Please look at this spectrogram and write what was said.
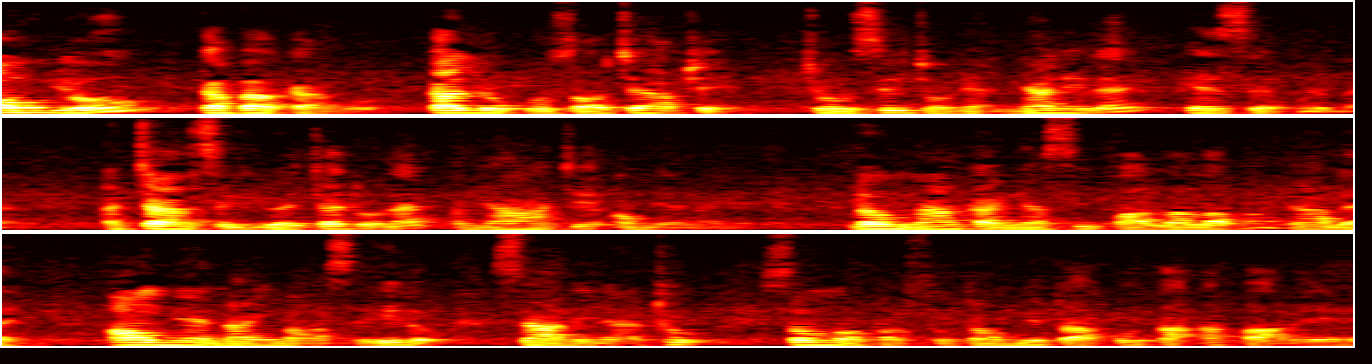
အောင်ယတပတ်ကံကိုကတ်လို့ကိုစော်ချအဖြစ်ဂျုံစီဂျုံနဲ့အများနေလဲကဲဆယ်ပေးမယ် အကြံစီရွယ်ချက်တော့လည်းအများကြီးအောင်မြင်နိုင်တယ်လုပ်ငန်းကံရစီပါလာလာပါရလဲအောင်မြင်နိုင်ပါစေလို့စာအနေနဲ့အထုဆုံးမကဆုတောင်းမေတ္တာပို့တာအပ်ပါတယ်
